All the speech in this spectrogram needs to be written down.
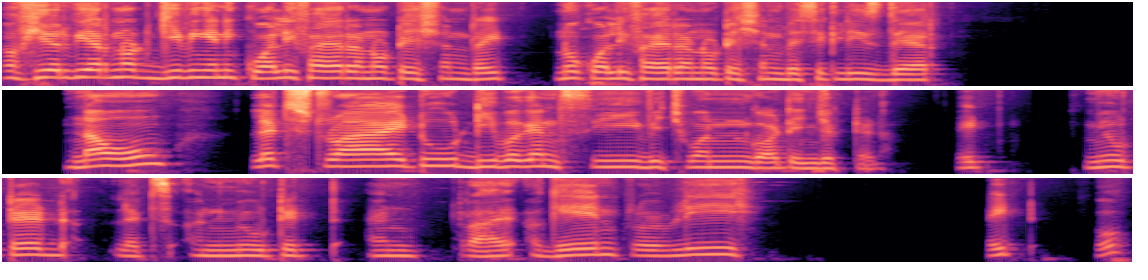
Now here we are not giving any qualifier annotation right? No qualifier annotation basically is there. Now let's try to debug and see which one got injected right? Muted. Let's unmute it and try again probably right? So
